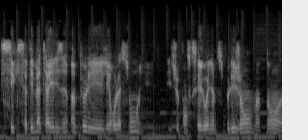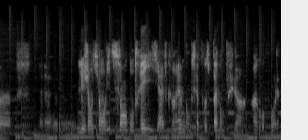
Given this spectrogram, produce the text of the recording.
c'est que ça dématérialise un peu les, relations et je pense que ça éloigne un petit peu les gens. Maintenant, euh, euh, les gens qui ont envie de se rencontrer, ils y arrivent quand même, donc ça pose pas non plus un, gros problème.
